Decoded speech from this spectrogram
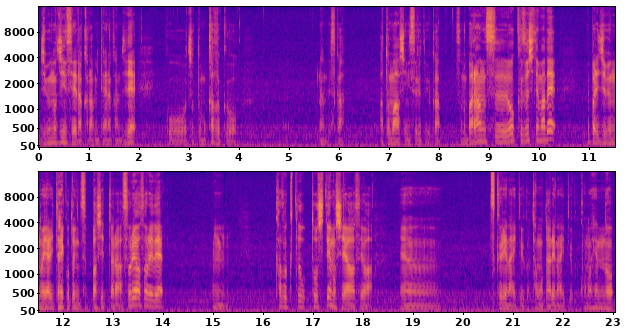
自分の人生だからみたいな感じでこうちょっともう家族を何ですか後回しにするというかそのバランスを崩してまでやっぱり自分のやりたいことに突っ走ったらそれはそれでうん家族ととしての幸せはうん作れないというか保たれないというかこの辺の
